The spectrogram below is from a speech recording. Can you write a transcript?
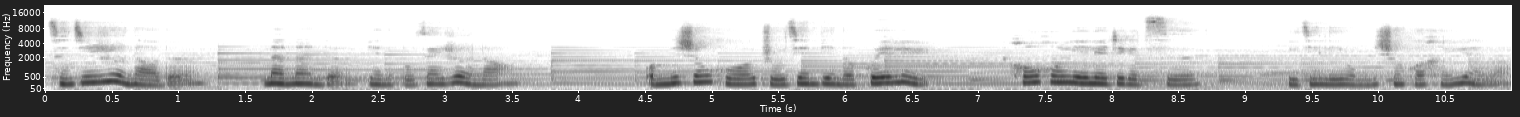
曾经热闹的，慢慢的变得不再热闹。我们的生活逐渐变得规律。轰轰烈烈这个词，已经离我们的生活很远了。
